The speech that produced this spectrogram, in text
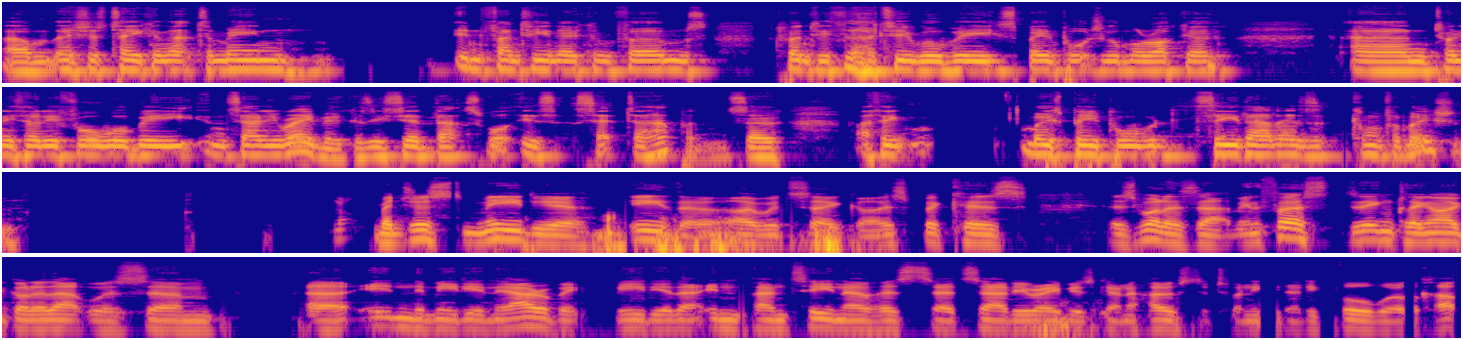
um, they've just taken that to mean Infantino confirms 2030 will be Spain, Portugal, Morocco, and 2034 will be in Saudi Arabia because he said that's what is set to happen. So I think most people would see that as confirmation. Not just media either, I would say, guys, because as well as that, I mean, the first inkling I got of that was um, uh, in the media, in the Arabic media, that Infantino has said Saudi Arabia is going to host a 2034 World Cup,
